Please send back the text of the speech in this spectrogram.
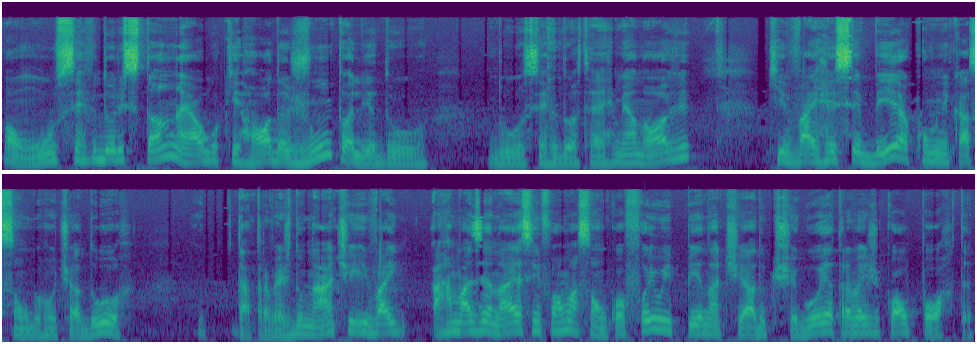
Bom, o servidor stun é algo que roda junto ali do, do servidor TR69, que vai receber a comunicação do roteador através do NAT e vai armazenar essa informação. Qual foi o IP nateado que chegou e através de qual porta.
